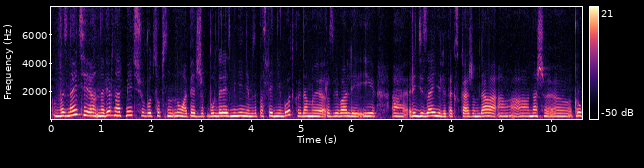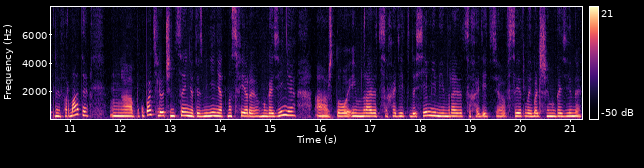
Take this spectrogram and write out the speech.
Вы знаете, наверное, отмечу, вот, собственно, ну, опять же, благодаря изменениям за последний год, когда мы развивали и а, редизайнили, так скажем, да, а, а, наши а, крупные форматы, покупатели очень ценят изменение атмосферы в магазине, а, что им нравится ходить туда семьями, им нравится ходить э, в светлые большие магазины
